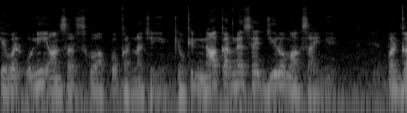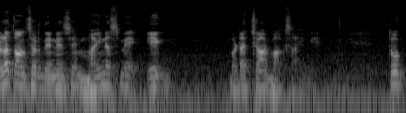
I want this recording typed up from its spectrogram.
केवल उन्हीं आंसर्स को आपको करना चाहिए, क्योंकि ना करने से ज़ीरो मार्क्स आएँगे। पर गलत आंसर देने से माइनस में एक बटा चार मार्क्स आएँगे। तो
